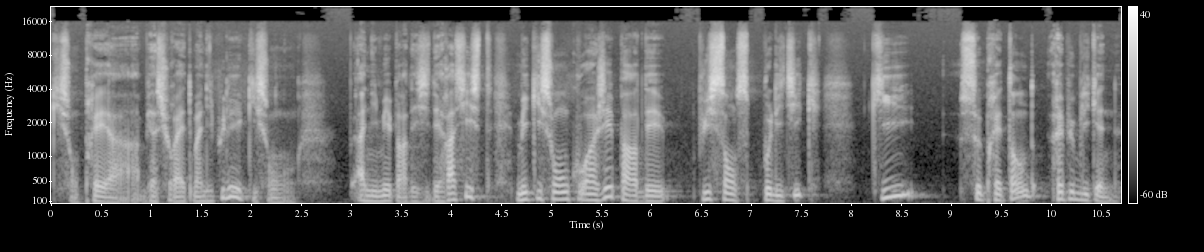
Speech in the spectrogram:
qui sont prêts à, bien sûr, à être manipulés, qui sont animés par des idées racistes, mais qui sont encouragés par des puissances politiques qui se prétendent républicaines.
